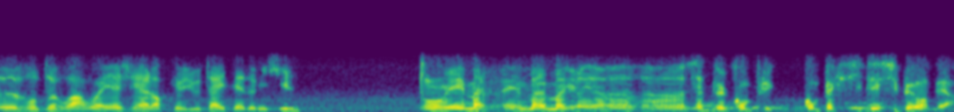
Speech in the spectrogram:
eux, vont devoir voyager alors que Utah était à domicile Oui, malgré, malgré euh, cette complexité supplémentaire.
